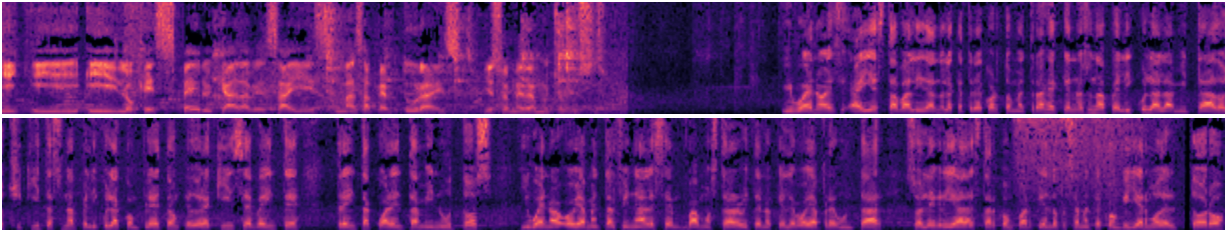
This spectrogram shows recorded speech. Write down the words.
Y, y, y lo que espero y cada vez hay es más apertura a esto. Y eso me da mucho gusto. Y bueno, es, ahí está validando la categoría de cortometraje, que no es una película a la mitad o chiquita, es una película completa, aunque dure 15, 20, 30, 40 minutos. Y bueno, obviamente al final se va a mostrar ahorita en lo que le voy a preguntar su alegría de estar compartiendo precisamente con Guillermo del Toro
